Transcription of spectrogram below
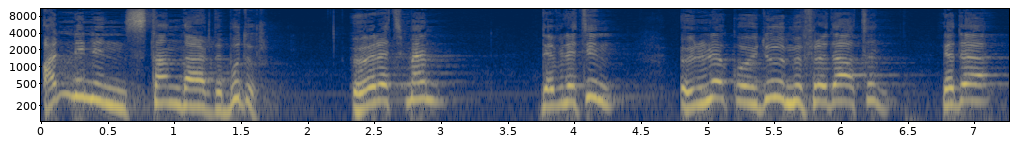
Annenin standardı budur. Öğretmen devletin önüne koyduğu müfredatın ya da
